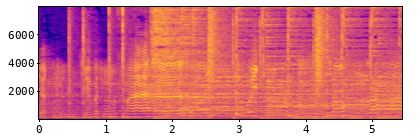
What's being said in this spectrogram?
ចិត្តជីវិតស្នេហ៍អើយជួយចាំចំឡា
